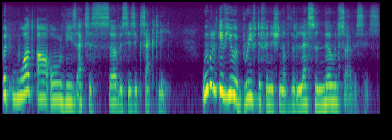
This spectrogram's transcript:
But what are all these access services exactly? We will give you a brief definition of the lesser known services.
